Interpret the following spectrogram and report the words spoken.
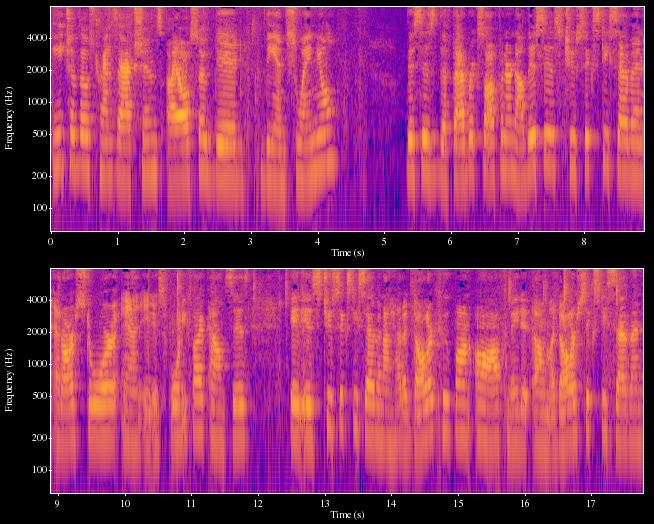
each of those transactions, I also did the ensueño this is the fabric softener. Now this is 267 at our store and it is 45 ounces. It is 267. I had a dollar coupon off, made it um, a dollar 67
